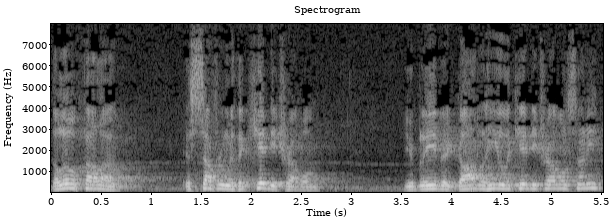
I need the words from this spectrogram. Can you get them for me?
The little fellow is suffering with a kidney trouble. You believe that God will heal the kidney trouble, sonny?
